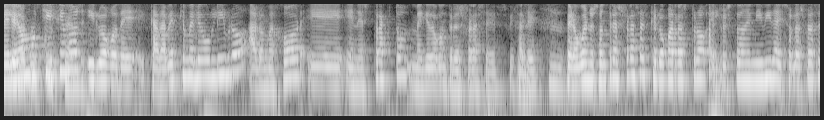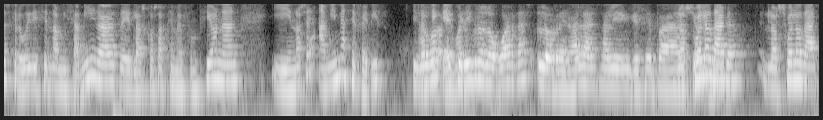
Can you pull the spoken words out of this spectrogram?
me leo muchísimos y luego de cada vez que me leo un libro, a lo mejor eh, en extracto me quedo con tres frases, fíjate. Mm. Pero bueno, son tres frases que luego arrastro el resto de mi vida y son las frases que le voy diciendo a mis amigas, de las cosas que me funcionan y no sé, a mí me hace feliz. Y luego ese libro lo guardas, lo regalas a alguien que sepa. Lo suelo dar, lo suelo dar.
